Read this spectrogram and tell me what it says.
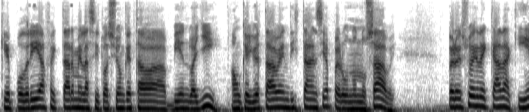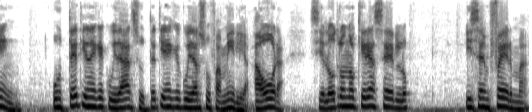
que podría afectarme la situación que estaba viendo allí, aunque yo estaba en distancia, pero uno no sabe. Pero eso es de cada quien. Usted tiene que cuidarse, usted tiene que cuidar su familia. Ahora, si el otro no quiere hacerlo y se enferma,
